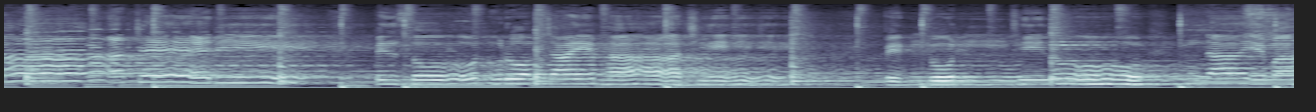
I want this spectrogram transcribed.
าเจดีย์เป็นศูนย์รวมใจพาชี เป็นบุญที่ลูกได้มา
